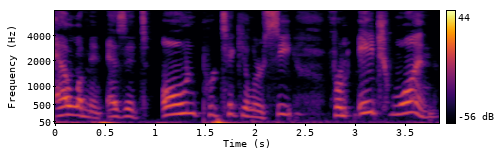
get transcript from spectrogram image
element as its own particular. See, from H1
